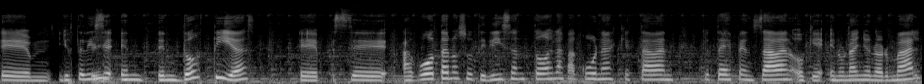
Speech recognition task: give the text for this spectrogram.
eh, y usted dice, en, en, dos días eh, se agotan o se utilizan todas las vacunas que estaban, que ustedes pensaban o que en un año normal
